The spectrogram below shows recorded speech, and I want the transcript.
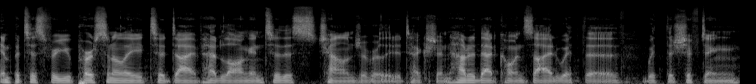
impetus for you personally to dive headlong into this challenge of early detection? How did that coincide with the with the shifting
